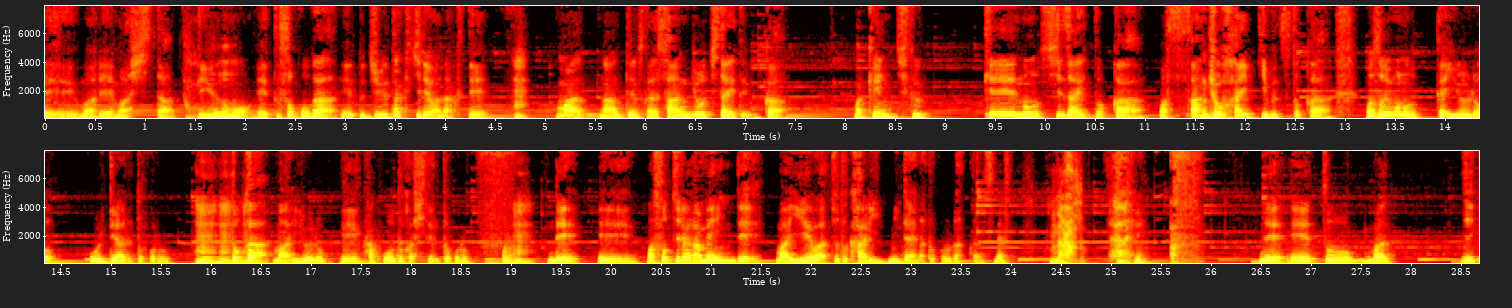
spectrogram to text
えー生まれましたっていうのも、えっ、と、そこが、えっ、と、住宅地ではなくて、うんまあ、なんていうんですかね、産業地帯というか、まあ、建築系の資材とか、まあ、産業廃棄物とか、まあ、そういうものがいろいろ置いてあるところと、か、まあ、いろいろ、えー加工とかしてるところ。うん。で、えーまあ、そちらがメインで、まあ、家はちょっと仮みたいなところだったんですね。なるほど。はい。で、えっ、と、まあ、実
